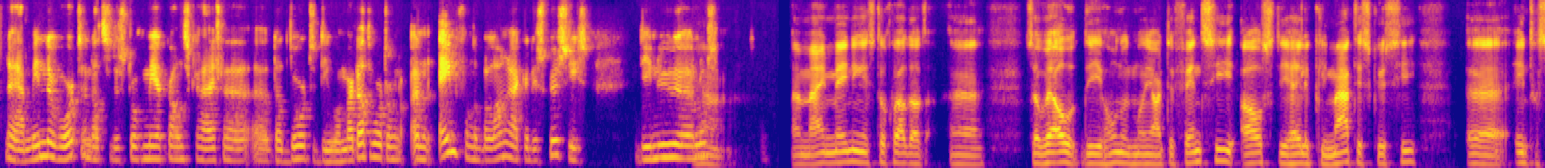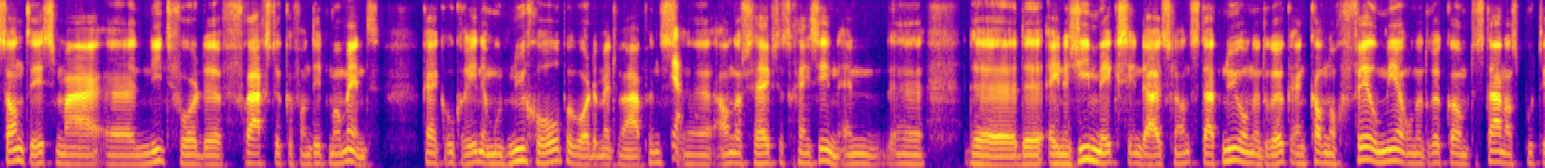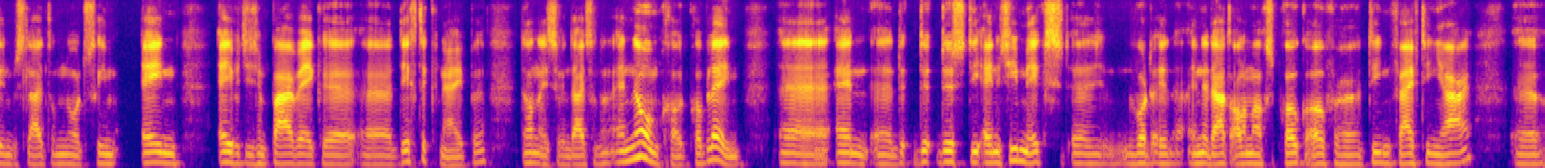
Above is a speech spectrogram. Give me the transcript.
nou ja, minder wordt en dat ze dus toch meer kans krijgen uh, dat door te duwen. Maar dat wordt een, een, een van de belangrijke discussies die nu uh, los. Ja. mijn mening is toch wel dat uh, zowel die 100 miljard defensie als die hele klimaatdiscussie interessant is, maar niet voor de vraagstukken van dit moment. Kijk, Oekraïne moet nu geholpen worden met wapens, uh, anders heeft het geen zin. En uh, de, de energiemix in Duitsland staat nu onder druk en kan nog veel meer onder druk komen te staan als Poetin besluit om Nord Stream 1 eventjes een paar weken uh, dicht te knijpen, dan is er in Duitsland een enorm groot probleem. Uh, en uh, de, de, dus die energiemix, er wordt inderdaad allemaal gesproken over 10, 15 jaar,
